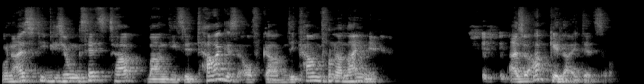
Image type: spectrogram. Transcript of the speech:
Und als ich die Vision gesetzt habe, waren diese Tagesaufgaben, die kamen von alleine. Also abgeleitet so.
